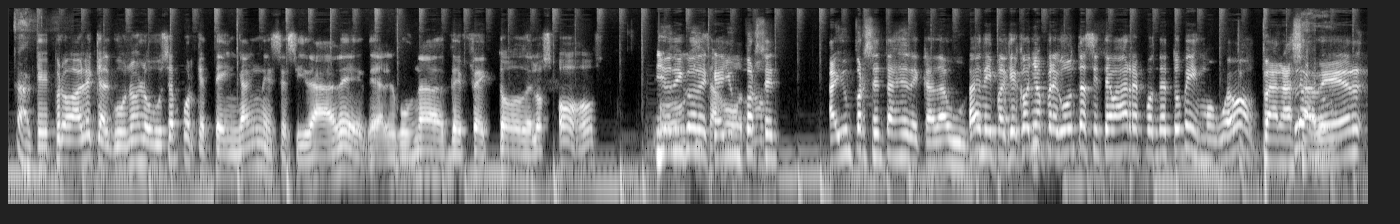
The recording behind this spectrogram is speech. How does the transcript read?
Exacto. Es probable que algunos lo usen porque tengan necesidad de, de algún defecto de los ojos. Yo digo de que hay un, otro. Hay un porcentaje de cada uno. Ay, ni para qué coño preguntas si te vas a responder tú mismo, huevón. Para Claro. saber,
